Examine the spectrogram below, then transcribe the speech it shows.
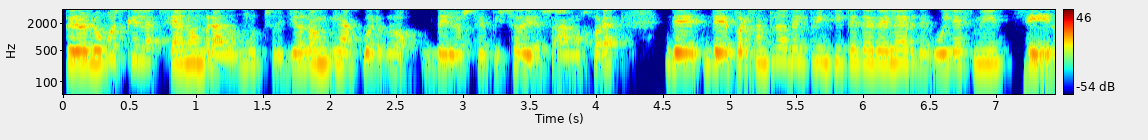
pero luego es que se ha nombrado mucho. Yo no me acuerdo de los episodios. A lo mejor de, de por ejemplo, del Príncipe de Bel Air de Will Smith. Sí.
